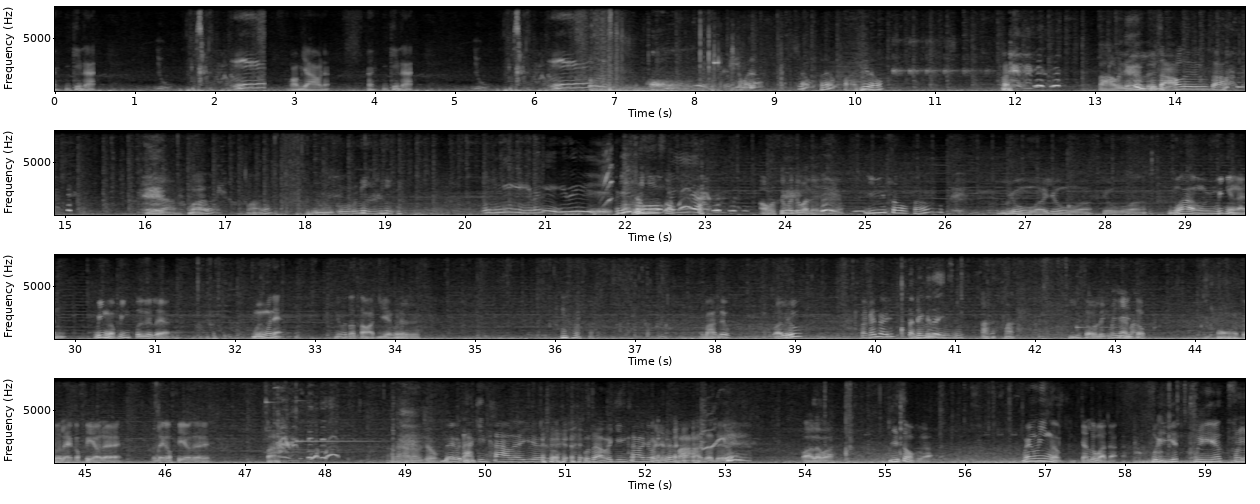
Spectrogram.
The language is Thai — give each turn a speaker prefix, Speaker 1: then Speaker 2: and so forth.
Speaker 1: อ้ยมันกิ่งแล้ว
Speaker 2: ยู
Speaker 1: ความยาวเนี่ยเอ้ยมันกิ่งแล้ว
Speaker 2: ยู
Speaker 1: แล้วแล้วป่าที่แล้ว
Speaker 2: สาวไปนั่นเลย
Speaker 1: กูสาวเลยกูสาว
Speaker 2: อยู่แล้ว
Speaker 1: มาแล้วมาแล้วอู้อู้นี่นี่นี่นี่นี่ยี่โซกไอ้เหี้ย
Speaker 2: เอาขึ้นมาด่วนเลย
Speaker 1: ยี่โซกเขาอยู่อะอยู่อะอยู่อะว้าวมันวิ่งอย่างนั้น วิ่งแบบวิ่งปื้นเลยอะมึงวะเนี่ยนี่ว่าต่อต่อเหยียบ
Speaker 2: เอ
Speaker 1: เลย
Speaker 2: อ
Speaker 1: บาสเร็วบาสเร็วตัดกันหน่อยตัดกันหน่อย
Speaker 2: อะมา
Speaker 1: ยี่โซ
Speaker 2: ตัวเล็กไม่ใหญ่มาก
Speaker 1: ยี่โซกโอ้ตัวแรกก็เฟี้ยวเลย ตัวแรกก็เฟี้ยวเลยไป
Speaker 2: เอาละครับท่านผู้ชม
Speaker 1: ได้เวลากินข้าวแล้วไอ้เหี้ยอุตส่าห์ไม่กินข้าวจนกว่าจะได้ปลาแต่เด้อ
Speaker 2: มาแล้ววะ
Speaker 1: ยี่สกเลยอะแม่งวิ่งแบบจรวดอะฟรีดฟรีดฟรี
